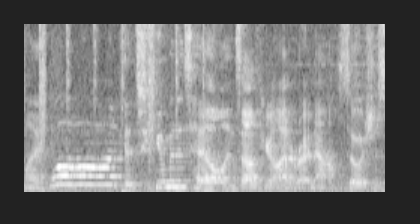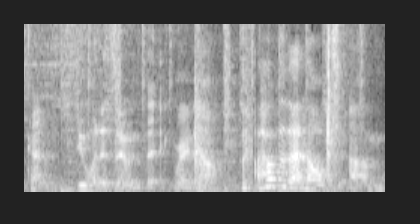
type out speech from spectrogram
Like what? It's humid as hell in South Carolina right now. So it's just kind of doing its own thing right now. I hope that that helped. Um,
